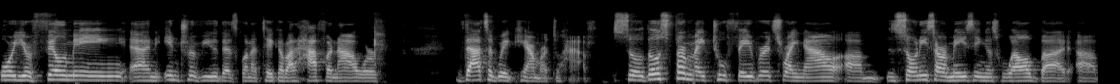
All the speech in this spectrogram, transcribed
or you're filming an interview that's going to take about half an hour that's a great camera to have. So those are my two favorites right now. Um, Sony's are amazing as well, but uh,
